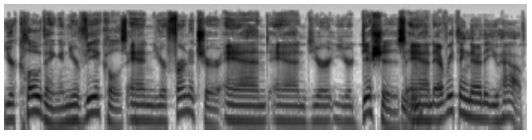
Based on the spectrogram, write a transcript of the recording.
your clothing and your vehicles and your furniture and and your your dishes Mm-hmm. and everything there that you have.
